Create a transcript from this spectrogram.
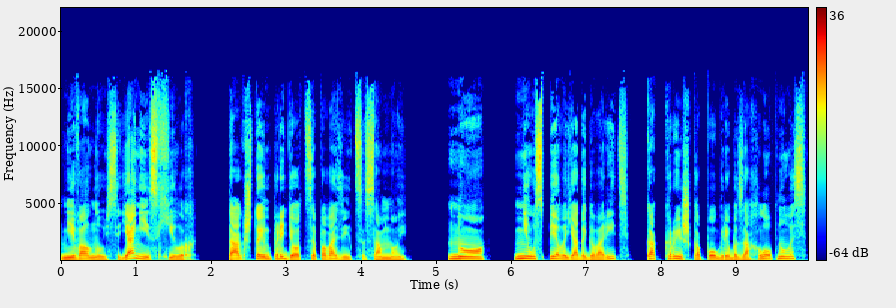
Не волнуйся, я не из хилых, так что им придется повозиться со мной. Но не успела я договорить, как крышка погреба захлопнулась,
